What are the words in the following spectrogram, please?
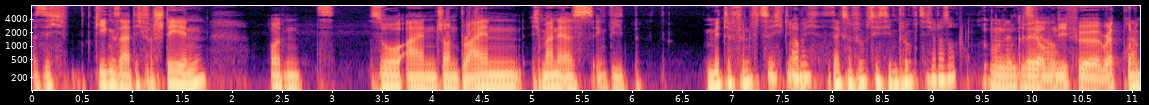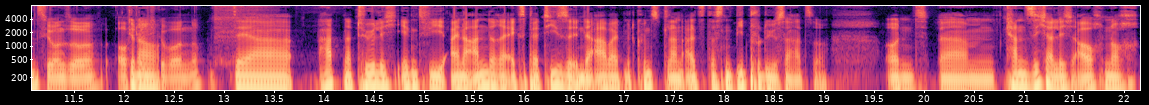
sich gegenseitig verstehen. Und so ein John Bryan, ich meine, er ist irgendwie Mitte 50, glaube ich, 56, 57 oder so. um den ist Dreh. ja auch nie für Rap-Produktion so auffällig Genau. geworden. Ne? Der hat natürlich irgendwie eine andere Expertise in der Arbeit mit Künstlern, als das ein Beat-Producer hat so. Und ähm, kann sicherlich auch noch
